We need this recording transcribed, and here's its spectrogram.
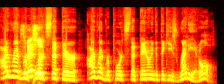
I read reports that they're. I read reports that they don't even think he's ready at all.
